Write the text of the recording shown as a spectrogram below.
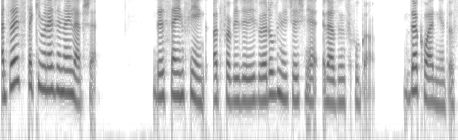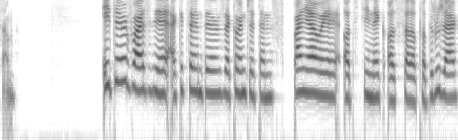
A co jest w takim razie najlepsze? The same thing, odpowiedzieliśmy równocześnie razem z Hugo. Dokładnie to samo. I tym właśnie akcentem zakończę ten wspaniały odcinek o solo podróżach.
